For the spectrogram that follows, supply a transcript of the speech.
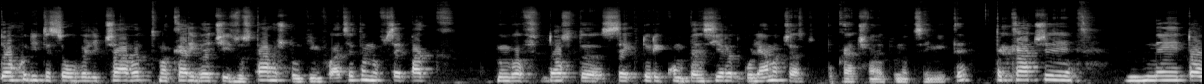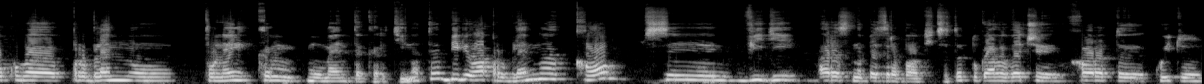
Доходите се увеличават, макар и вече изоставащо от инфлацията, но все пак в доста сектори компенсират голяма част от покачването на цените. Така че не е толкова проблемно, поне към момента картината. Би била проблемна, ако се види ръст на безработицата. Тогава вече хората, които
